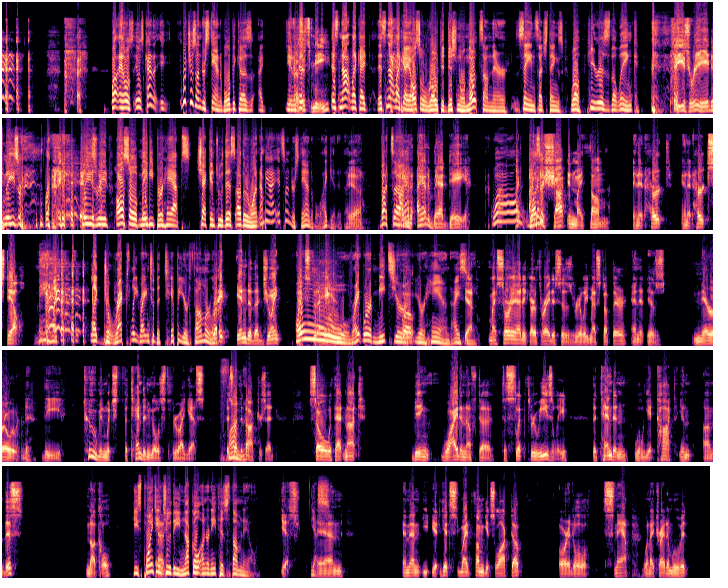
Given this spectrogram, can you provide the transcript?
Well, it was it was kind of which is understandable because I you know because it- it's me. It's not like I it's not like I also wrote additional notes on there saying such things. Well, here is the link. Please read. Please right. Please read. Also, maybe perhaps check into this other one. I mean, I, it's understandable. I get it. I get Yeah. it. But um, I had I had a bad day. well, I, I got a shot in my thumb, and it hurt, and it hurt still. man like like directly right into the tip of your thumb or like Right into the joint next to the hand. oh, right where it meets your Well, your hand. I see. Yeah, my psoriatic arthritis is really messed up there, and it is has narrowed the tube in which the tendon goes through. I guess that's what the doctor said. So, with that not being wide enough to to slip through easily, the tendon will get caught in on this knuckle. He's pointing And- to the knuckle underneath his thumbnail. Yes, Yes. and and then it gets my thumb gets locked up or it'll snap when i try to move it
